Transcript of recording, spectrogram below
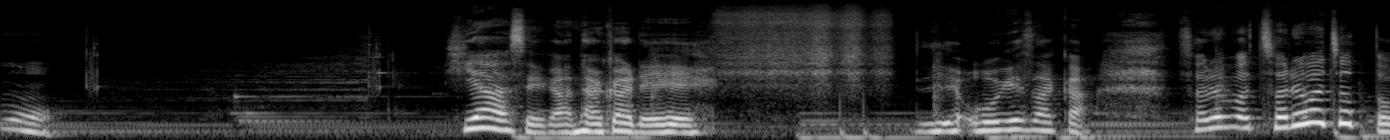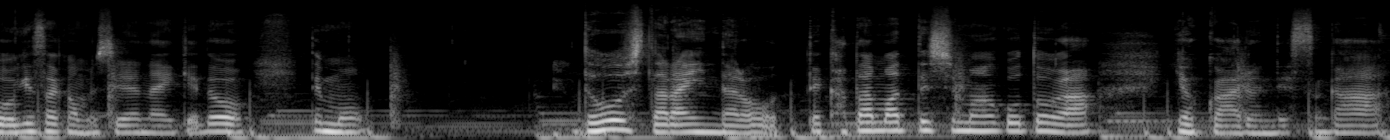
もう冷や汗が流れいや大げさかそれはそれはちょっと大げさかもしれないけどでもどうしたらいいんだろうって固まってしまうことがよくあるんですが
